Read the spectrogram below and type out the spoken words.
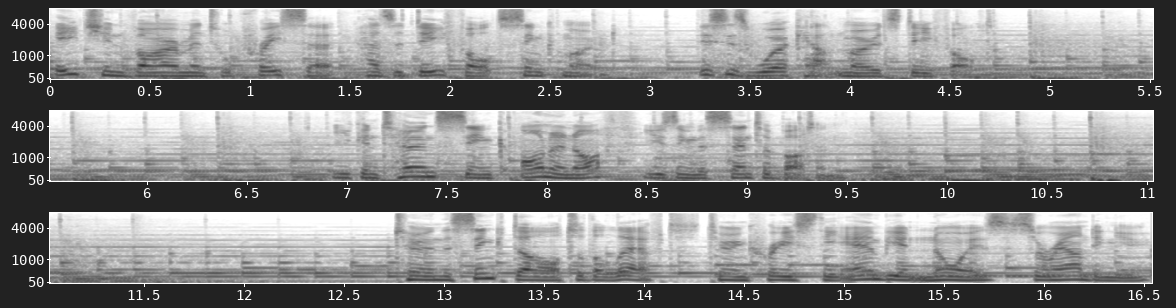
Each environmental preset has a default SINC mode. This is workout mode's default. You can turn SINC on and off using the center button. Turn the SINC dial to the left to increase the ambient noise surrounding you.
